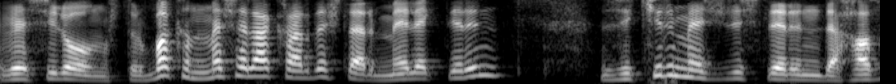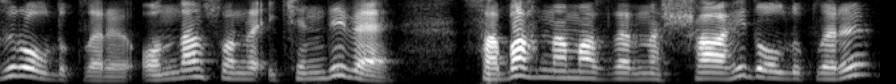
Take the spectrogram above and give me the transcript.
vesile olmuştur. Bakın mesela kardeşler meleklerin zikir meclislerinde hazır oldukları ondan sonra ikindi ve sabah namazlarına şahit oldukları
